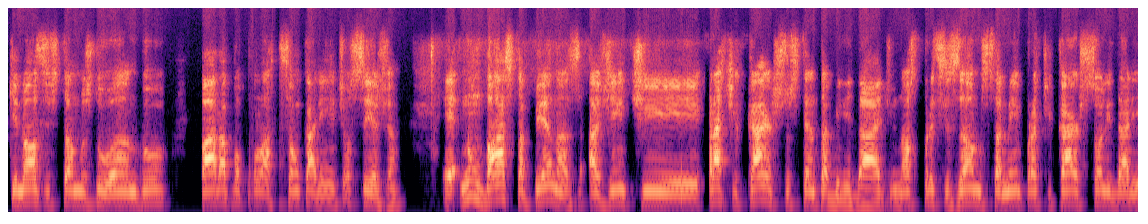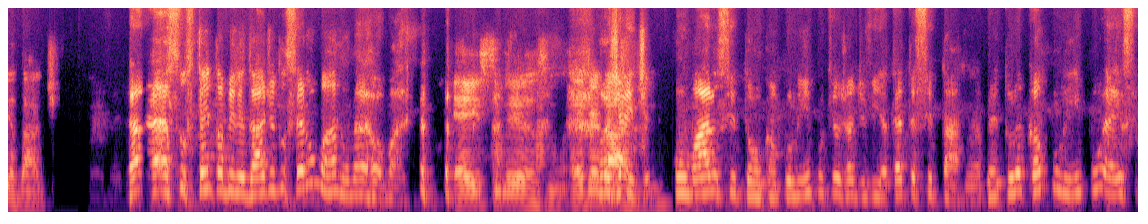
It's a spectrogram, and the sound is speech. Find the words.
que nós estamos doando para a população carente. Ou seja, é, não basta apenas a gente praticar sustentabilidade, nós precisamos também praticar solidariedade. É, é a sustentabilidade do ser humano, né, Romário? É isso mesmo, é verdade. Gente, o Mário citou o Campo Limpo, que eu já devia até ter citado. Na abertura, Campo Limpo é esse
